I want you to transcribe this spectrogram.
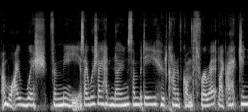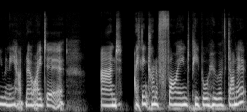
and what I wish for me is I wish I had known somebody who'd kind of gone through it. Like I genuinely had no idea. And I think trying to find people who have done it.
